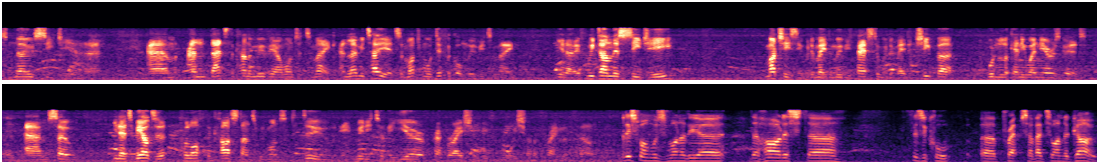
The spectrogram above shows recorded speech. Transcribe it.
There's no CG in there. Um, and that's the kind of movie I wanted to make. And let me tell you, it's a much more difficult movie to make. You know, if we'd done this CG, much easier. We'd have made the movie faster, we'd have made it cheaper, wouldn't look anywhere near as good. Um, so, you know, to be able to pull off the car stunts we wanted to do, it really took a year of preparation before we shot a frame of film. This one was one of the uh, the hardest uh, physical uh, preps I've had to undergo.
